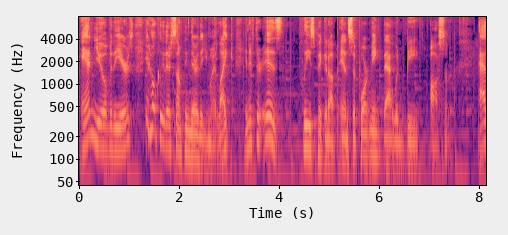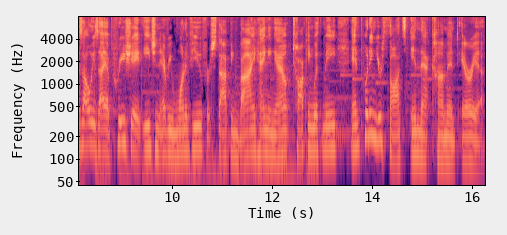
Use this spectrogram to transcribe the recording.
and you over the years, and hopefully there's something there that you might like. And if there is, please pick it up and support me. That would be awesome. As always, I appreciate each and every one of you for stopping by, hanging out, talking with me, and putting your thoughts in that comment area.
